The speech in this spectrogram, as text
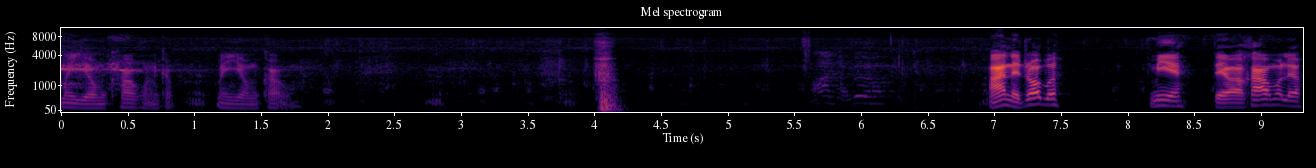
ไม่ยอมเข้ากันครับ ไม่ยอมเข้าอ่าไหนรอบเบอร์มีอะแต่ว่าข้าวมาแล้ว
